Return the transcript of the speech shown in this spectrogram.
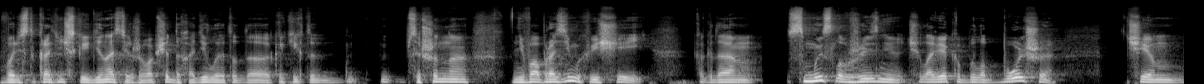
В аристократических династиях же вообще доходило это до каких-то совершенно невообразимых вещей, когда смысла в жизни человека было больше – чем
